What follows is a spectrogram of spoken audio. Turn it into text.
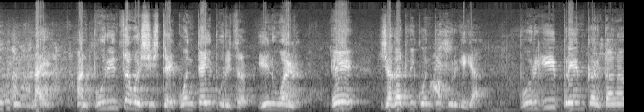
नाही. आणि पुरींचं वैशिष्ट्य आहे कोणत्याही पुरीचं इन वर्ल्ड हे जगातली कोणती पोरगी घ्या. पोरगी प्रेम करताना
